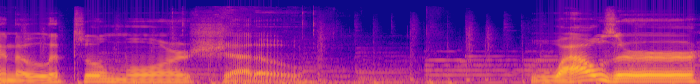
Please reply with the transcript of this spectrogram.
And a little more shadow. Wowzer.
